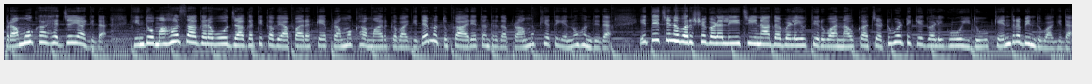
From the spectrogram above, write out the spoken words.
ಪ್ರಮುಖ ಹೆಜ್ಜೆಯಾಗಿದೆ. ಹಿಂದೂ ಮಹಾಸಾಗರವು ಜಾಗತಿಕ ವ್ಯಾಪಾರಕ್ಕೆ ಪ್ರಮುಖ ಮಾರ್ಗವಾಗಿದೆ ಮತ್ತು ಕಾರ್ಯತಂತ್ರದ ಪ್ರಾಮುಖ್ಯತೆಯನ್ನು ಹೊಂದಿದೆ. ಇತ್ತೀಚಿನ ವರ್ಷಗಳಲ್ಲಿ ಚೀನಾದ ಬೆಳೆಯುತ್ತಿರುವ ನೌಕಾ ಚಟುವಟಿಕೆಗಳಿಗೂ ಇದು ಕೇಂದ್ರ ಬಿಂದುವಾಗಿದೆ.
